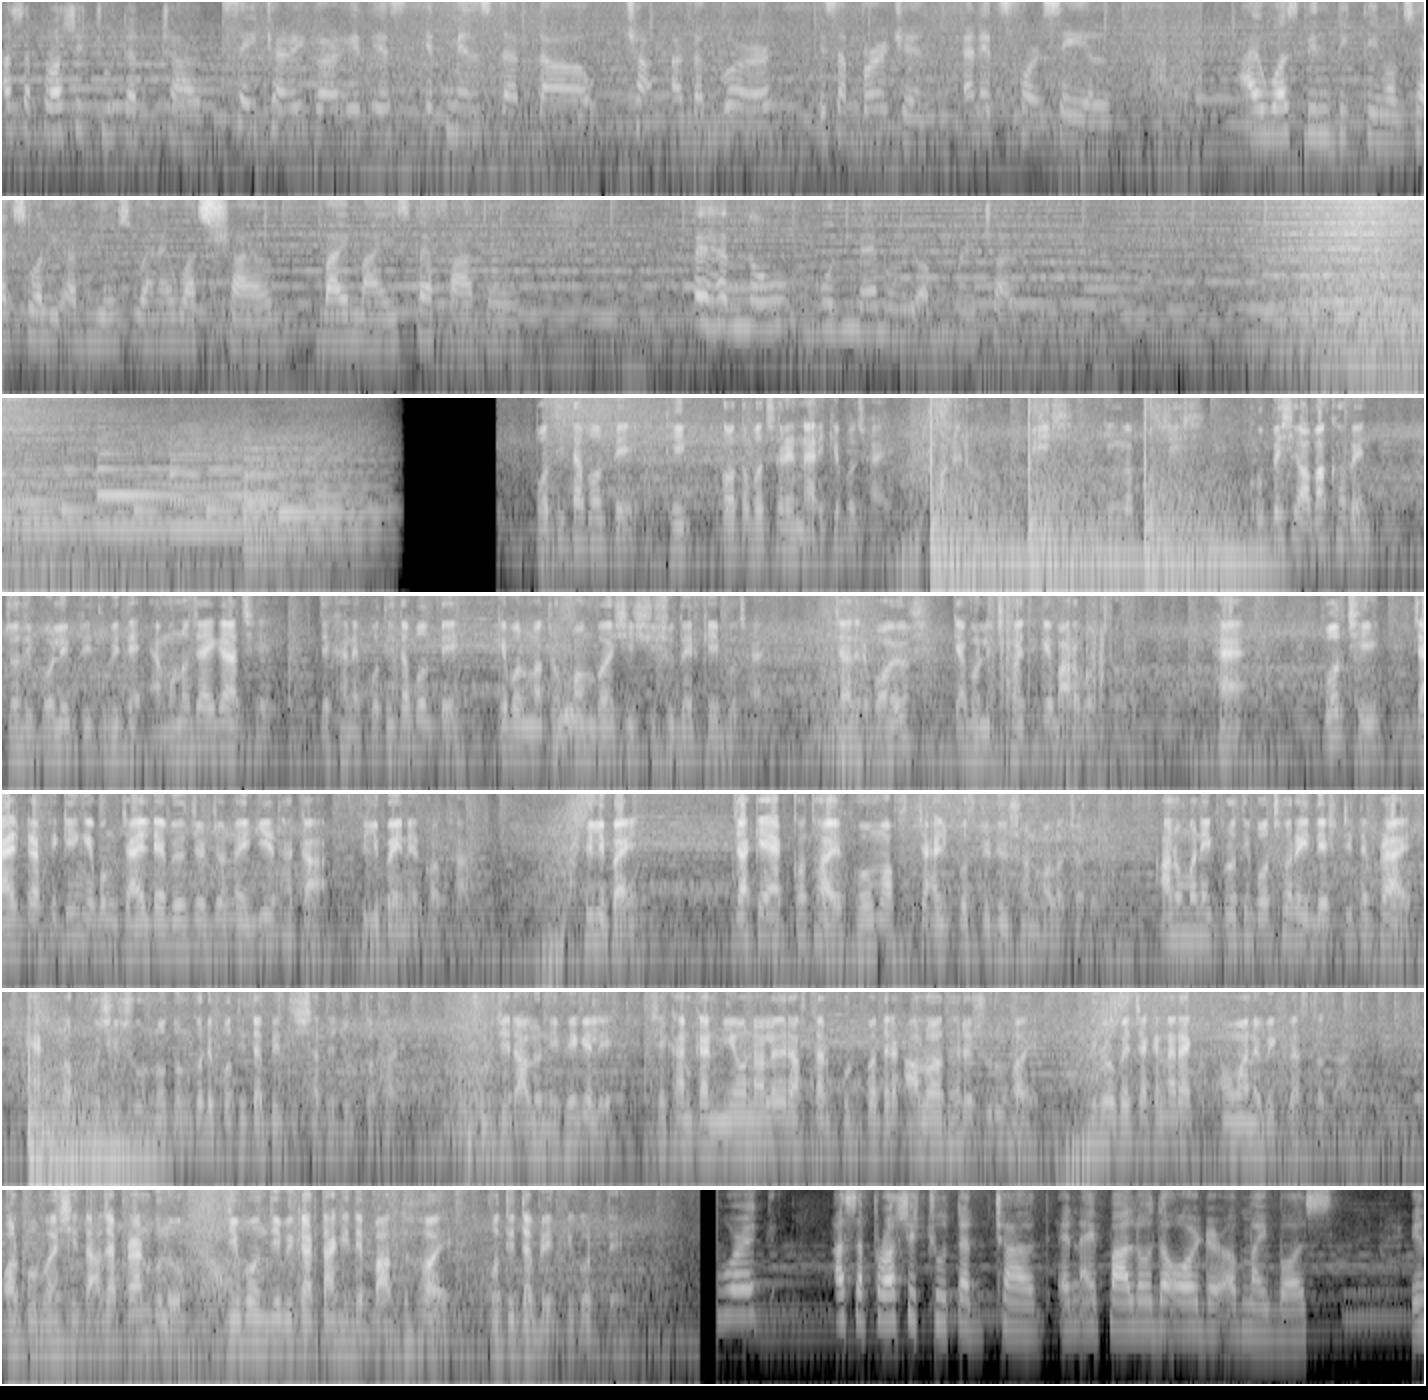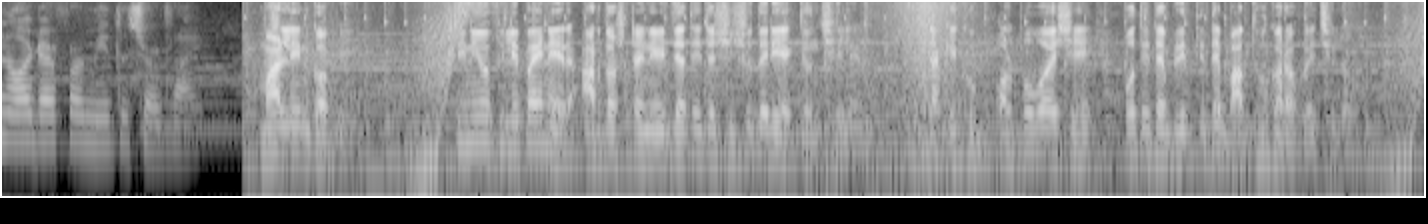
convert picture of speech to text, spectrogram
as a prostituted child. Say cherry girl, it is it means that the ch- uh, the girl is a virgin and it's for sale. I was been victim of sexually abuse when I was child by my stepfather. I have no good memory of my childhood. পতিতা বলতে ঠিক কত বছরের নারীকে বোঝায় কিংবা পঁচিশ। খুব বেশি অবাক হবেন যদি বলি পৃথিবীতে এমনও জায়গা আছে যেখানে পতিতা বলতে কেবলমাত্র কম বয়সী শিশুদেরকেই বোঝায়, যাদের বয়স কেবলই ছয় থেকে বারো বছর। হ্যাঁ বলছি চাইল্ড ট্রাফিকিং এবং চাইল্ড অ্যাবিউজের জন্য এগিয়ে থাকা ফিলিপাইনের কথা। ফিলিপাইন, যাকে এক কথায় হোম অফ চাইল্ড প্রস্টিটিউশন বলা চলে। আনুমানিক প্রতি বছর এই দেশটিতে প্রায় নতুন করে পতিতাবৃত্তির সাথে যুক্ত হয়। সূর্যের আলো নিভে গেলে সেখানকার নিয়ন আলোয় রাস্তার ফুটপাতের আলো আধারে শুরু হয় দেহ বেচাকেনার এক অমানবিক ব্যস্ততা। অল্প বয়সী তাজা প্রাণগুলো জীবন জীবিকার তাগিদে বাধ্য হয় পতিতাবৃত্তি করতে। As a prostituted child and I follow the order of my boss in order for me to survive. Marlin Copy. তিনিও ফিলিপাইনের আর দশটা নির্যাতিত শিশুদেরই একজন ছিলেন, যাকে খুব অল্প বয়সে পতিতাবৃত্তিতে বাধ্য করা হয়েছিল।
